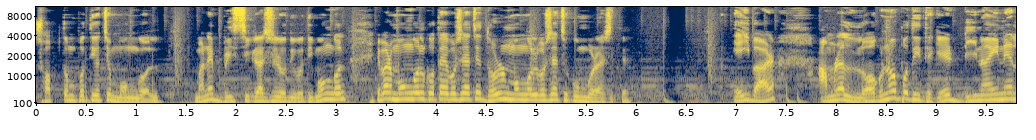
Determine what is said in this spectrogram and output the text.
সপ্তমপতি হচ্ছে মঙ্গল মানে বৃশ্চিক রাশির অধিপতি মঙ্গল। এবার মঙ্গল কোথায় বসে আছে? ধরুন মঙ্গল বসে আছে কুম্ভ রাশিতে। এইবার আমরা লগ্নপতি থেকে ডি নাইনের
